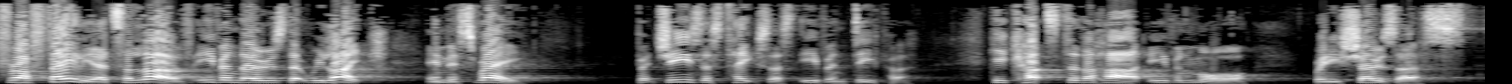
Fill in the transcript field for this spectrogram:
for our failure to love even those that we like in this way. But Jesus takes us even deeper. He cuts to the heart even more when he shows us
